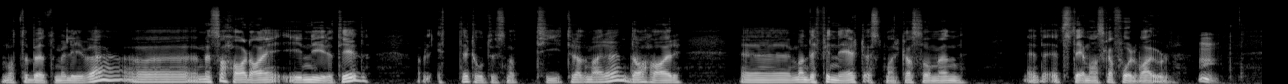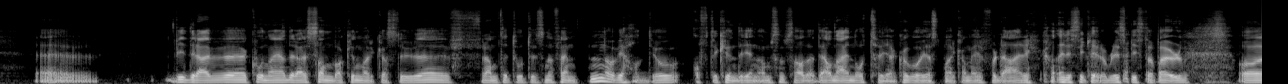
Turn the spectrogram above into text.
måtte bøte med livet. Uh, men så har da i, i nyere tid, vel etter 2010 tror jeg det må være, da har man definerte Østmarka som en, et, et sted man skal få lov av ulv. Mm. Uh, vi drev, Kona og jeg drev Sandbakken markastue fram til 2015, og vi hadde jo ofte kunder innom som sa at ja, nei, nå tør jeg ikke å gå i Østmarka mer, for der kan jeg risikere å bli spist opp av ulv. Og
